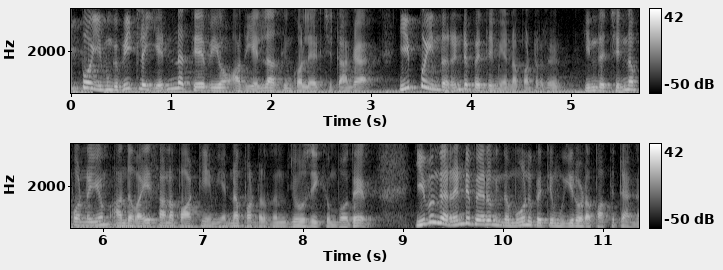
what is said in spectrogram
இப்போ இவங்க வீட்டில் என்ன தேவையோ அது எல்லாத்தையும் கொள்ளையடிச்சிட்டாங்க இப்போ இந்த ரெண்டு பேர்த்தையும் என்ன பண்ணுறது இந்த சின்ன பொண்ணையும் அந்த வயசான பாட்டியும் என்ன பண்ணுறதுன்னு யோசிக்கும் போது போது இவங்க ரெண்டு பேரும் இந்த மூணு பேத்தையும் உயிரோட பார்த்துட்டாங்க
